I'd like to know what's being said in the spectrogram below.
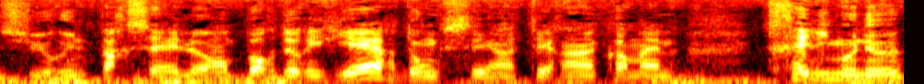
sur une parcelle en bord de rivière, donc c'est un terrain quand même très limoneux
